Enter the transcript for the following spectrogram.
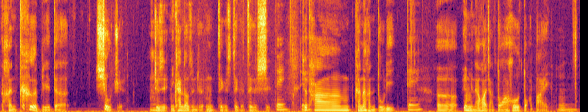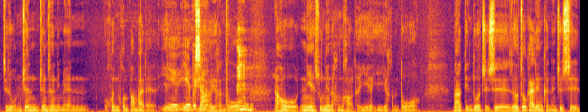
很特别的嗅觉，就是你看到人觉得嗯，这个这个这个是对，就他可能很独立。对，呃，用闽南话讲，大好大白，嗯，就是我们眷眷村里面混混帮派的也也也不少，也，也很多。然后念书念的很好的也也很多。那顶多只是说周开莲可能就是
